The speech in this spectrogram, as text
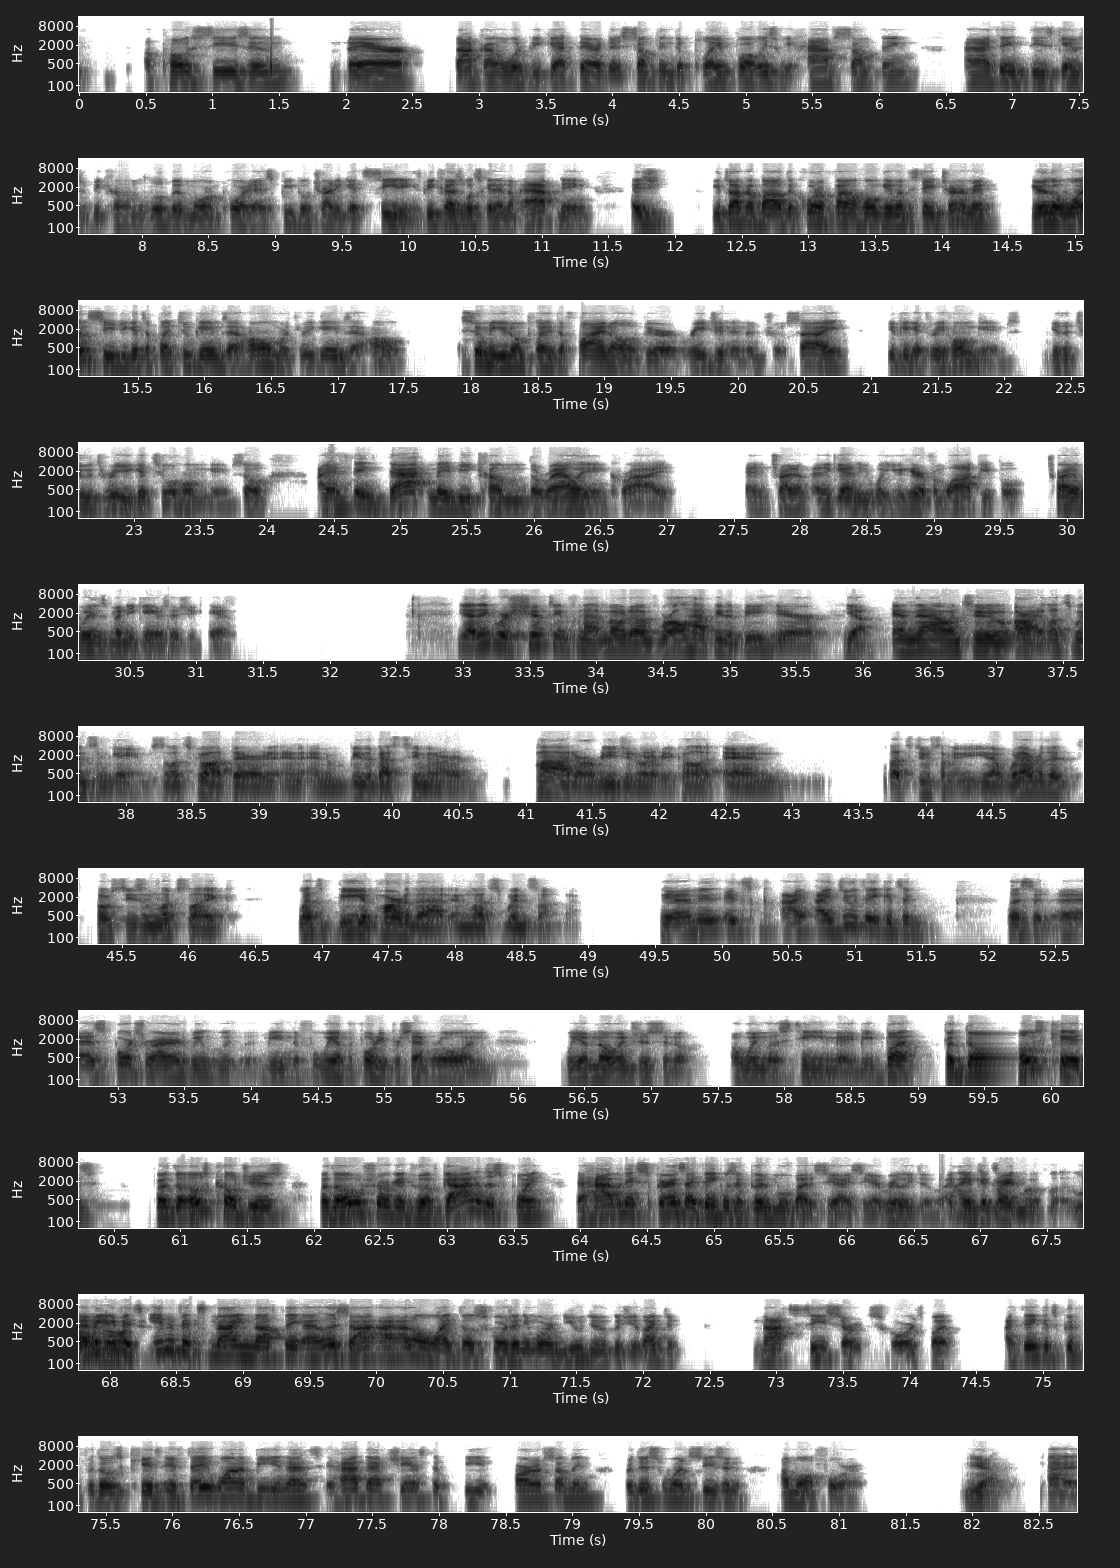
a postseason there, knock on wood, we get there. There's something to play for. At least we have something. And I think these games will become a little bit more important as people try to get seedings. Because what's going to end up happening is you talk about the quarterfinal home game of the state tournament. You're the one seed. You get to play two games at home or three games at home. Assuming you don't play the final of your region in the neutral site, you could get three home games. You get the two, three, you get two home games. So I think that may become the rallying cry, and try to. And again, what you hear from a lot of people, try to win as many games as you can. yeah. I think we're shifting from that mode of we're all happy to be here, Yeah, and now into all right, let's win some games. So let's go out there and and be the best team in our pod, our region, whatever you call it, and let's do something. You know, whatever the postseason looks like, let's be a part of that and let's win something. yeah. I mean, it's. I I do think it's a. Listen, as sports writers, we, we I mean, the, we have the forty percent rule, and we have no interest in a, a winless team, maybe. But for those kids, for those coaches, for those who have gotten to this point to have an experience, I think was a good move by the CIAC. I really do. I, think it's a great move. I mean, if everyone- it's even if it's nine nothing, I listen. I, I don't like those scores any more than you do because you'd like to not see certain scores. But I think it's good for those kids if they want to be in that, have that chance to be part of something for this one season. I'm all for it. Yeah. Uh,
